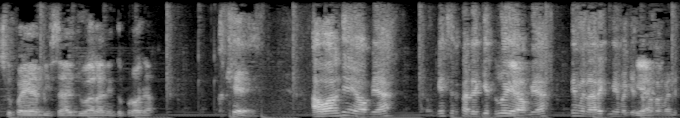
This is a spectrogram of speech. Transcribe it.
supaya bisa jualan itu produk? Oke, awalnya ya Om ya, mungkin cerita dikit dulu ya Iya. Om ya. Ini menarik nih bagi Iya. teman-teman.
